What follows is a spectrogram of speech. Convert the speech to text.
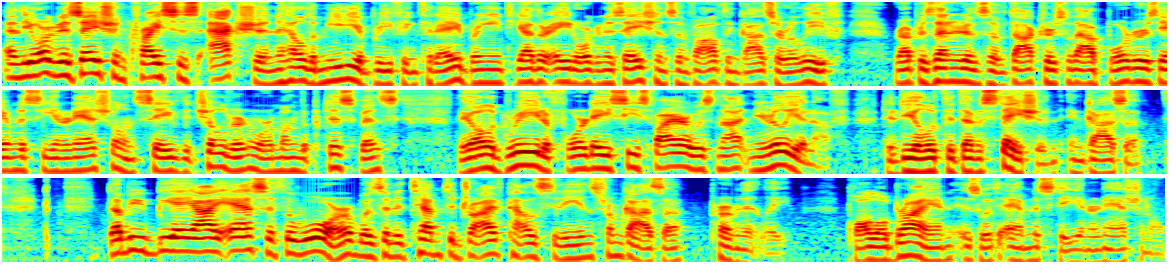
And the organization Crisis Action held a media briefing today, bringing together eight organizations involved in Gaza relief. Representatives of Doctors Without Borders, Amnesty International, and Save the Children were among the participants. They all agreed a four day ceasefire was not nearly enough to deal with the devastation in Gaza. WBAI asked if the war was an attempt to drive Palestinians from Gaza permanently. Paul O'Brien is with Amnesty International.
